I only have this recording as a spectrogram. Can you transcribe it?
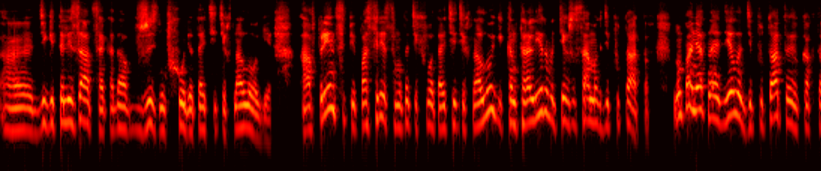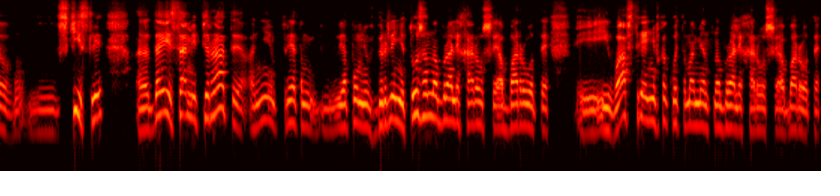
э, дигитализация, когда в жизнь входят IT-технологии, а, в принципе, посредством вот этих вот IT-технологий контролировать тех же самых депутатов. Ну, понятное дело, депутаты как-то скисли, э, да и сами пираты, они при этом, я помню, в Берлине тоже набрали хорошие обороты, и, в Австрии они в какой-то момент набрали хорошие обороты,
